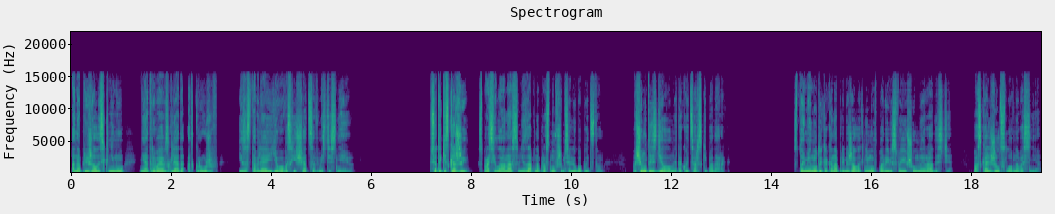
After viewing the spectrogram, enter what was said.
она прижалась к нему, не отрывая взгляда от кружев и заставляя его восхищаться вместе с нею. «Все-таки скажи», — спросила она с внезапно проснувшимся любопытством, «почему ты сделал мне такой царский подарок?» С той минуты, как она прибежала к нему в порыве своей шумной радости, Паскаль жил словно во сне.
